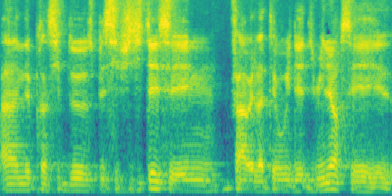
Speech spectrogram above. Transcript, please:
à un des principes de spécificité. C'est, enfin, avec la théorie des 10 000 heures, c'est,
